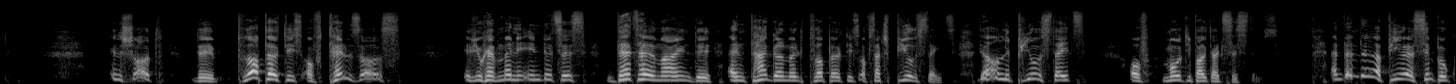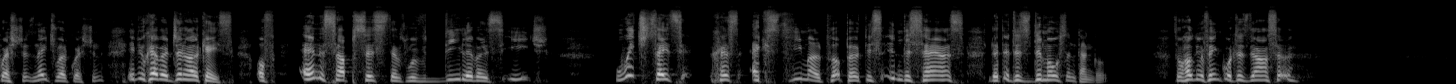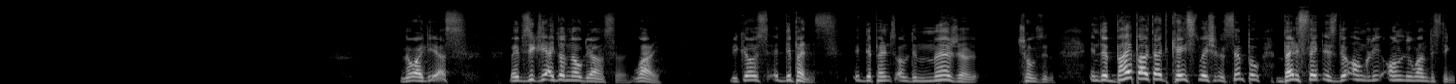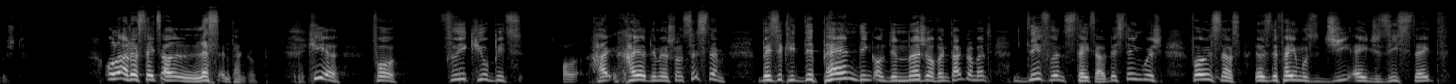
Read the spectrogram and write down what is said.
In short, the properties of tensors, if you have many indices, determine the entanglement properties of such pure states. They are only pure states of multipartite systems. And then there appear a simple questions, natural question. If you have a general case of n subsystems with d levels each, which state has extremal properties in the sense that it is the most entangled. So how do you think, what is the answer? No ideas? Basically, I don't know the answer. Why? Because it depends. It depends on the measure chosen. In the bipartite case situation is simple. Bell state is the only, only one distinguished. All other states are less entangled. Here, for three qubits or high, higher dimensional system, basically depending on the measure of entanglement, different states are distinguished. For instance, there's the famous GHZ state.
